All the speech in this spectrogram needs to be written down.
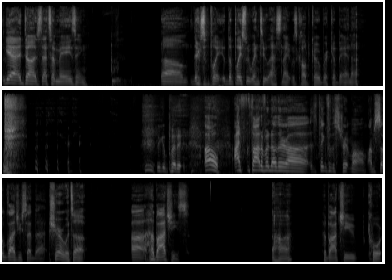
Yeah, it does. That's amazing. Um, there's a place. The place we went to last night was called Cobra Cabana. We could put it. Oh, I thought of another uh thing for the strip mall. I'm so glad you said that. Sure, what's up? Uh, hibachi's Uh huh. hibachi court,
